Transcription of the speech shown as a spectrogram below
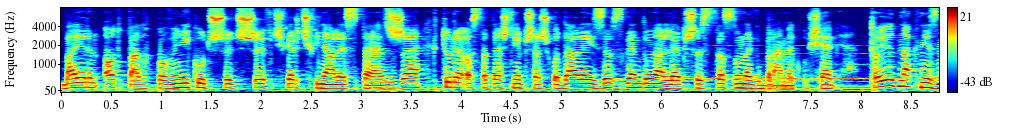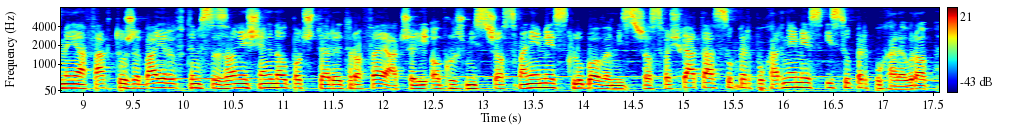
Bayern odpadł po wyniku 3-3 w ćwierćfinale z PSG, które ostatecznie przeszło dalej ze względu na lepszy stosunek bramek u siebie. To jednak nie zmienia faktu, że Bayern w tym sezonie sięgnął po cztery trofea, czyli oprócz Mistrzostwa Niemiec, klubowe Mistrzostwo Świata, Superpuchar Niemiec i Superpuchar Europy.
